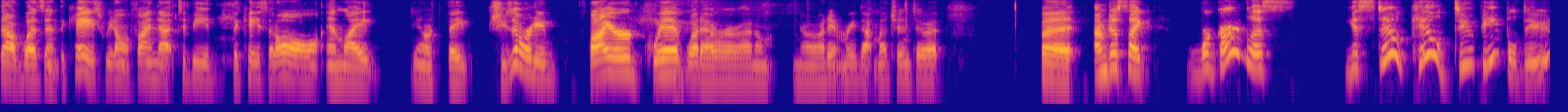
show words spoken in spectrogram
that wasn't the case. We don't find that to be the case at all. And like, you know, they she's already fired, quit, whatever. I don't know. I didn't read that much into it. But I'm just like, regardless, you still killed two people, dude.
